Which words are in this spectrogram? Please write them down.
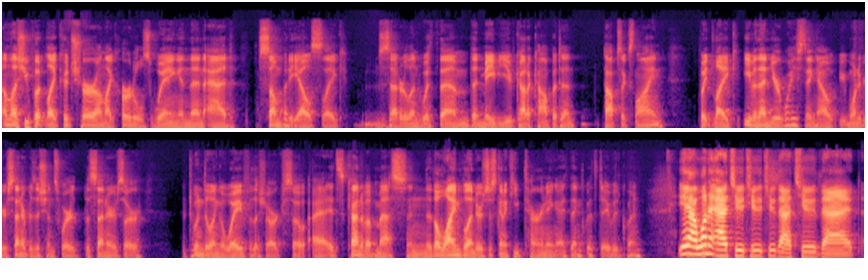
unless you put like Couture on like Hertl's wing and then add somebody else like Zetterlund with them, then maybe you've got a competent top six line. But like even then, you're wasting out one of your center positions where the centers are dwindling away for the Sharks. So uh, it's kind of a mess, and the line blender is just going to keep turning. I think with David Quinn. Yeah, I want to add to to to that too. That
